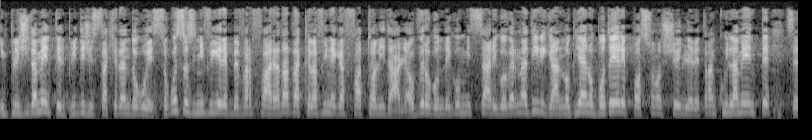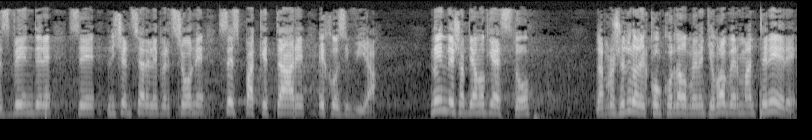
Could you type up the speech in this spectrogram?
Implicitamente il PD ci sta chiedendo questo. Questo significherebbe far fare ad Atac la fine che ha fatto all'Italia, ovvero con dei commissari governativi che hanno pieno potere e possono scegliere tranquillamente se svendere, se licenziare le persone, se spacchettare e così via. Noi invece abbiamo chiesto la procedura del concordato preventivo proprio per mantenere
